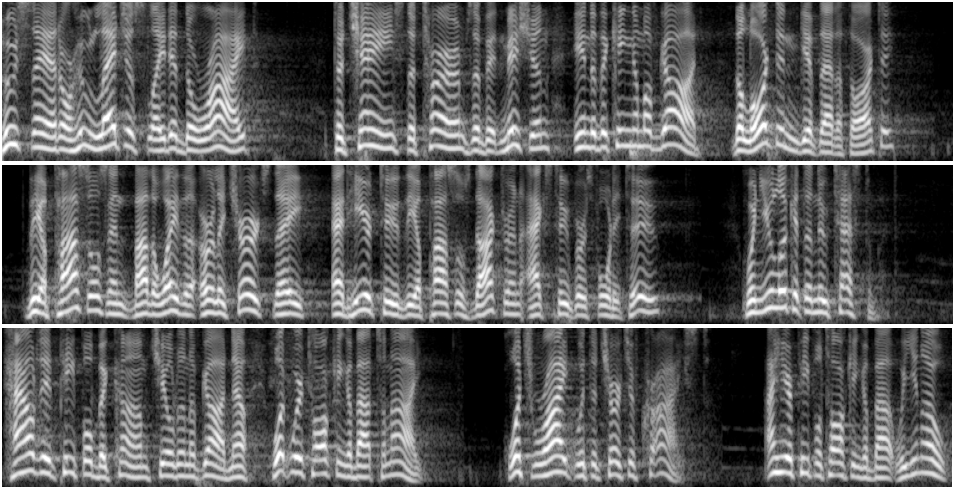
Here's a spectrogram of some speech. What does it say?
Who said or who legislated the right to change the terms of admission into the kingdom of God? The Lord didn't give that authority. The apostles, and by the way, the early church, they adhered to the apostles' doctrine, Acts 2, verse 42. When you look at the New Testament, How did people become children of God? Now, what we're talking about tonight, what's right with the church of Christ? I hear people talking about, well, you know,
